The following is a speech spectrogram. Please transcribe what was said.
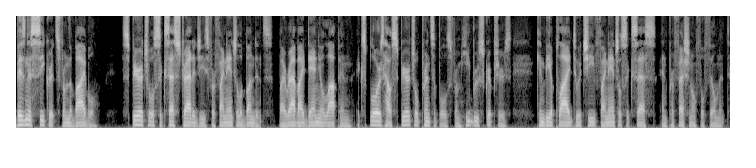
Business Secrets from the Bible Spiritual Success Strategies for Financial Abundance by Rabbi Daniel Lapin explores how spiritual principles from Hebrew scriptures can be applied to achieve financial success and professional fulfillment.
